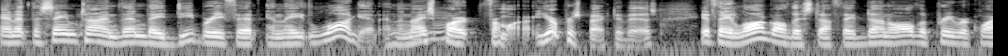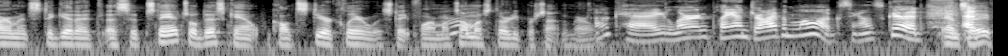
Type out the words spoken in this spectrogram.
And at the same time, then they debrief it and they log it. And the nice mm -hmm. part from our, your perspective is if they log all this stuff, they've done all the pre-requirements to get a, a, substantial discount called Steer Clear with State Farm. Oh. It's almost 30% in Maryland. Okay, learn, plan, drive, and log. Sounds good. And, and save.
